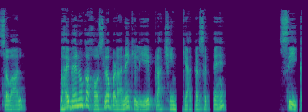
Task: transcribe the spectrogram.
सवाल भाई बहनों का हौसला बढ़ाने के लिए प्राचीन क्या कर सकते हैं? सीख,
